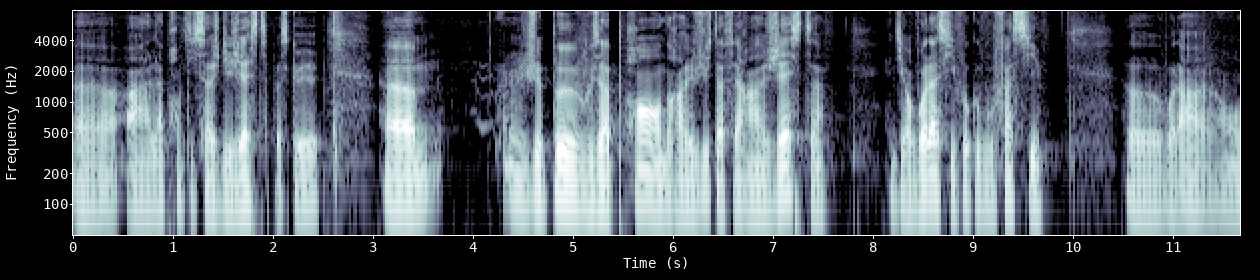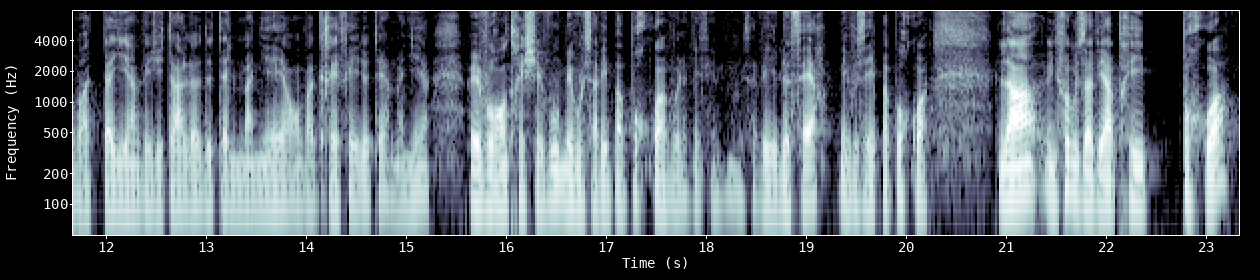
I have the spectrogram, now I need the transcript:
à l'apprentissage des gestes parce que je peux vous apprendre juste à faire un geste et dire voilà ce qu'il faut que vous fassiez. Euh, voilà, on va tailler un végétal de telle manière, on va greffer de telle manière. Et vous rentrez chez vous, mais vous ne savez pas pourquoi vous l'avez fait. Vous savez le faire, mais vous ne savez pas pourquoi. Là, une fois que vous avez appris pourquoi, euh,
